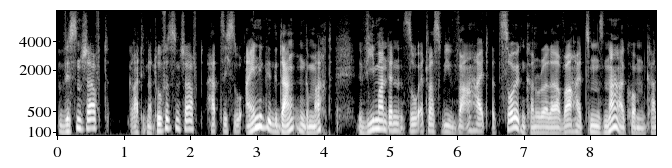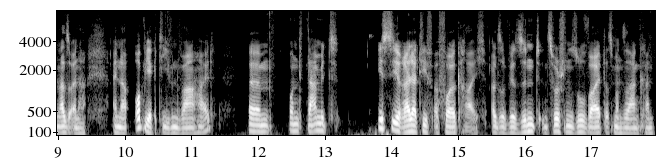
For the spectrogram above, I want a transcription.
Wissenschaft, gerade die Naturwissenschaft, hat sich so einige Gedanken gemacht, wie man denn so etwas wie Wahrheit erzeugen kann oder der Wahrheit zumindest nahe kommen kann, also einer, einer objektiven Wahrheit. Ähm, und damit ist sie relativ erfolgreich. Also wir sind inzwischen so weit, dass man sagen kann,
